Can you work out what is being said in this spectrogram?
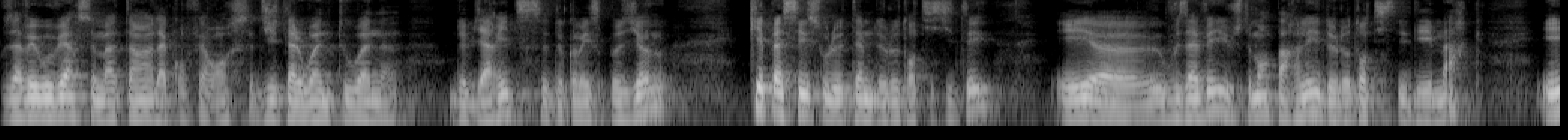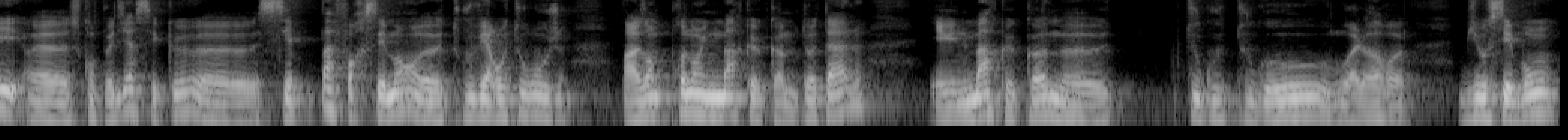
Vous avez ouvert ce matin la conférence Digital One-to-One de Biarritz de Comexposium qui est placé sous le thème de l'authenticité. Et euh, vous avez justement parlé de l'authenticité des marques. Et euh, ce qu'on peut dire, c'est que euh, c'est pas forcément euh, tout vert ou tout rouge. Par exemple, prenons une marque comme Total et une marque comme Too Good To Go ou alors Bio C'est Bon.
